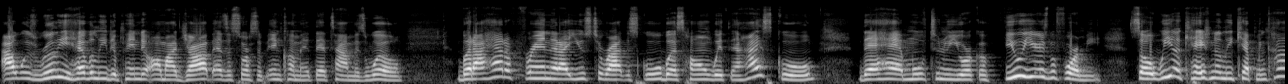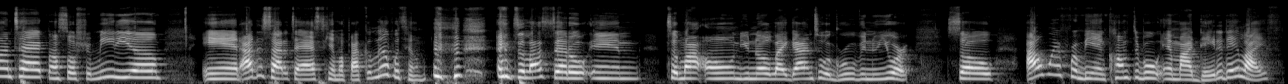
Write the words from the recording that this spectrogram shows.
I was really heavily dependent on my job as a source of income at that time as well. But I had a friend that I used to ride the school bus home with in high school that had moved to New York a few years before me. So we occasionally kept in contact on social media. And I decided to ask him if I could live with him until I settled in to my own, you know, like got into a groove in New York. So I went from being comfortable in my day to day life,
